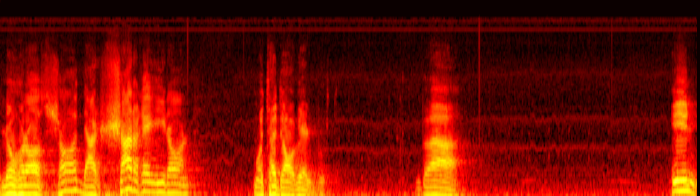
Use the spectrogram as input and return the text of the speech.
لحراس شاه در شرق ایران متداول بود. و این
